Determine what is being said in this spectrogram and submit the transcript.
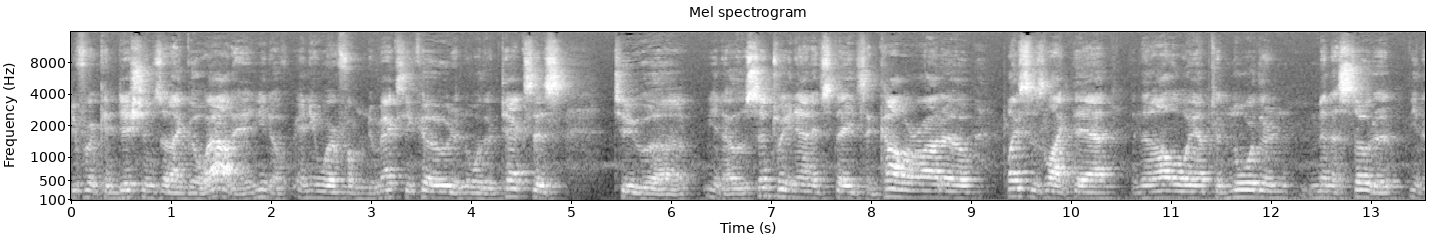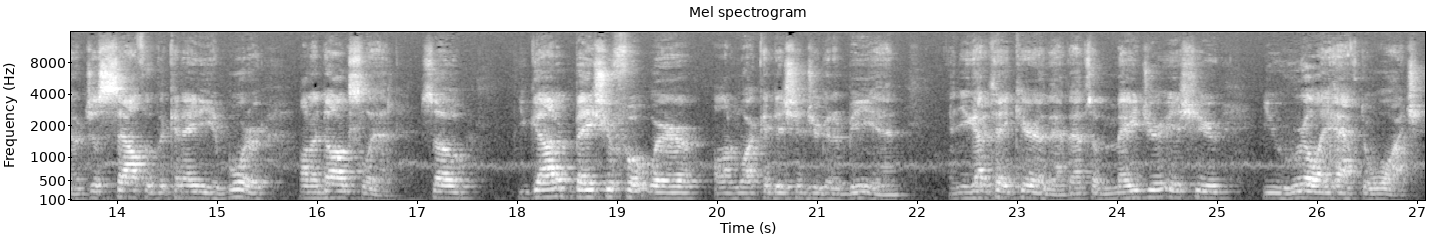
different conditions that I go out in, you know, anywhere from New Mexico to northern Texas to, uh, you know, the central United States and Colorado, places like that, and then all the way up to northern Minnesota, you know, just south of the Canadian border on a dog sled. So you got to base your footwear on what conditions you're going to be in, and you got to take care of that. That's a major issue you really have to watch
